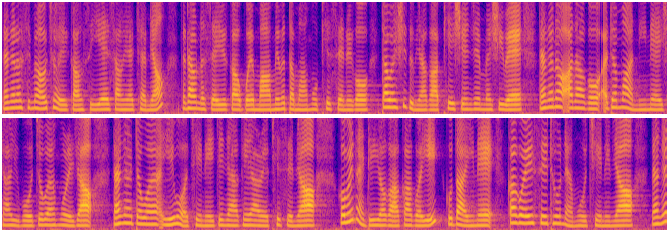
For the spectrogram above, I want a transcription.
နိုင်ငံတော်စီမံအုပ်ချုပ်ရေးကောင်စီရဲ့ဆောင်ရွက်ချက်များ2020ရွေးကောက်ပွဲမှာမင်းမတမာမှုဖြစ်စဉ်တွေကိုတာဝန်ရှိသူများကဖြေရှင်းခြင်းမရှိဘဲနိုင်ငံတော်အာဏာကိုအတ္တမနီးနဲ့ရယူဖို့ကြိုးပမ်းမှုတွေကြောင့်နိုင်ငံတော်ဝန်အရေးပေါ်အခြေအနေကြီးညာခဲ့ရတဲ့ဖြစ်စဉ်များ COVID-19 ရောဂါကာကွယ်ရေးကုသရေးနဲ့ကာကွယ်ရေးဆေးထိုးနှံမှုအခြေအနေများနိုင်ငံ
